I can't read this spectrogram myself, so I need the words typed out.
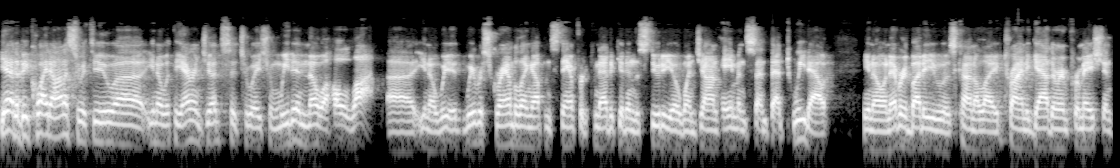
Yeah, to be quite honest with you, uh, you know, with the Aaron Judge situation, we didn't know a whole lot. Uh, you know, we we were scrambling up in Stamford, Connecticut, in the studio when Jon Heyman sent that tweet out. You know, and everybody was kind of like trying to gather information.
